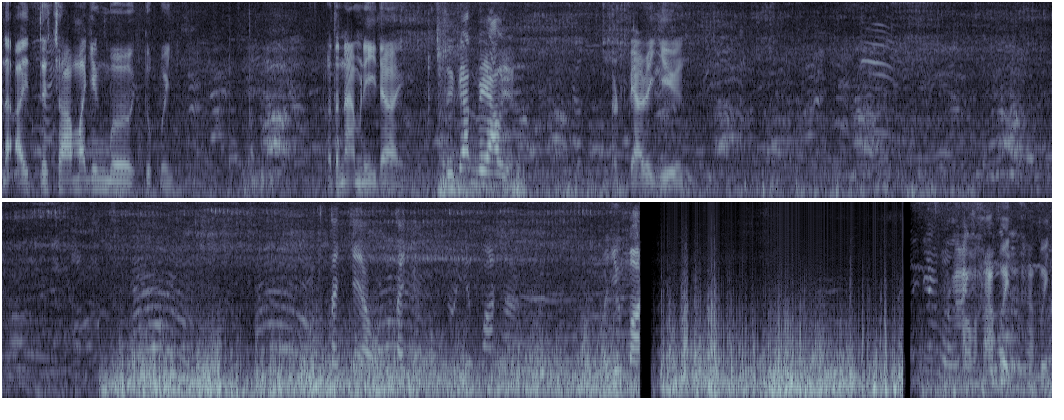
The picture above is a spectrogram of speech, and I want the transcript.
Đã tới cho má dân mơ tụt mình. Ở tận nạm mình đi đây. Từ cắt veo vậy. Ở phéo đi giường. Tay chèo, tay chèo. Ở dưới con. Ờ, Hà Vịnh, Hà Vịnh.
